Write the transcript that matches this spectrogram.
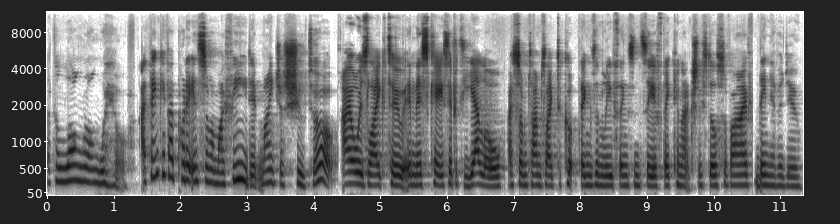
That's a long, long way off. I think if I put it in some of my feed, it might just shoot up. I always like to, in this case, if it's yellow, I sometimes like to cut things and leave things and see if they can actually still survive. They never do,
